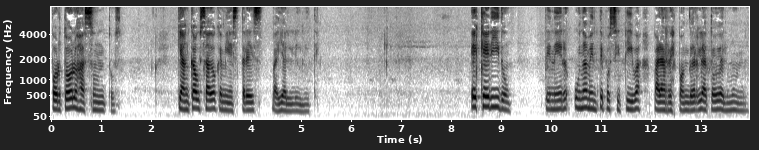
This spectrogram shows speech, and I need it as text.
por todos los asuntos que han causado que mi estrés vaya al límite. He querido tener una mente positiva para responderle a todo el mundo,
